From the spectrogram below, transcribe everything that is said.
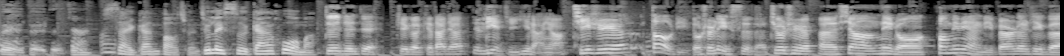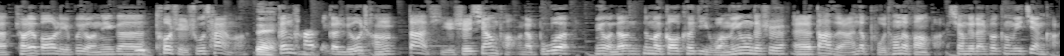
对对对，真是嗯晒干保存，就类似干货吗？对对对，这个给大家列举一两样，其实道理都是类似的，就是呃，像那种方便面里边的这个调料包里不有那个脱水蔬菜嘛？对跟它这个流程大体是相仿的，不过没有那那么高科技。我们用的是呃大自然的普通的方法，相对来说更为健康，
